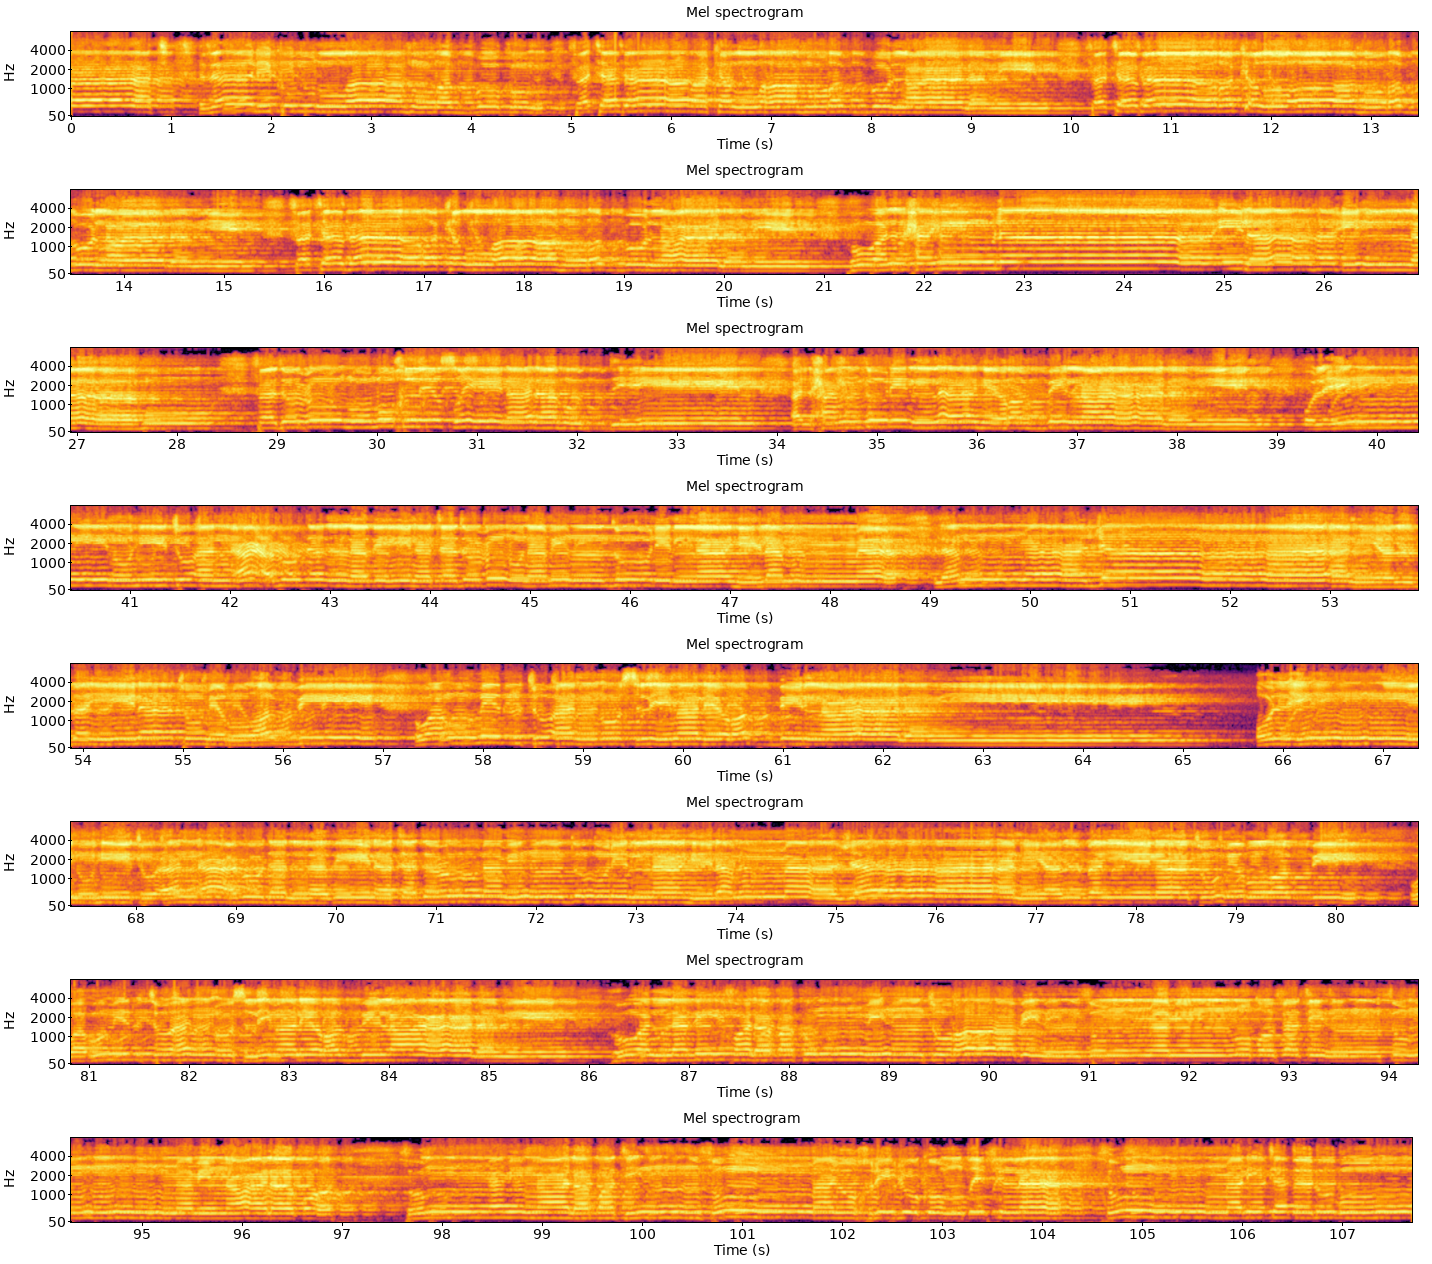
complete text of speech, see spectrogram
ذلكم الله ربكم فتبارك الله رب العالمين. فتبارك الله رب العالمين. فتبارك تدعون من دون الله لما لما جاءني أن أسلم لرب العالمين. هو الذي خلقكم من تراب ثم من نطفة ثم من علقة ثم من علقة ثم يخرجكم طفلا ثم لتبلغوا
